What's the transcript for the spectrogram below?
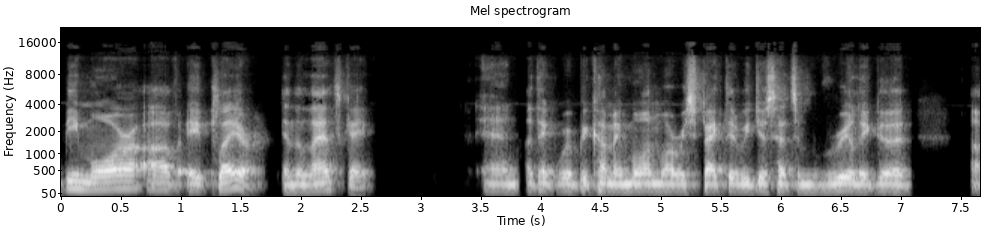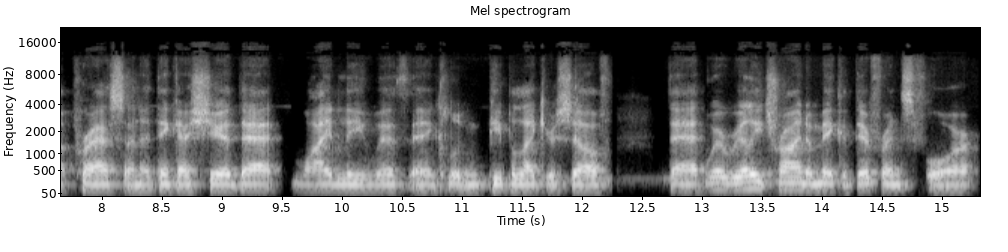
be more of a player in the landscape. And I think we're becoming more and more respected. We just had some really good uh, press, and I think I shared that widely with, including people like yourself, that we're really trying to make a difference for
